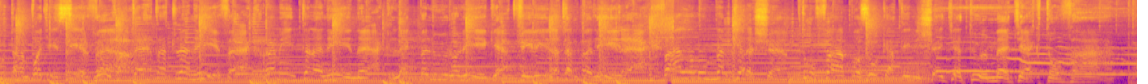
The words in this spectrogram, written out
után vagy én szérvel. Tehetetlen évek, reménytelen ének. Legbelülről éget, fél életemben élek. Vállalom, nem keresem, tovább az okát Én is egyedül megyek tovább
